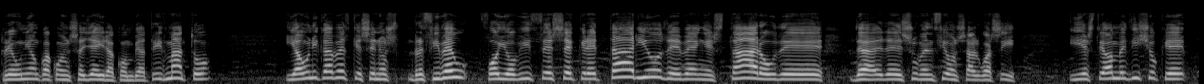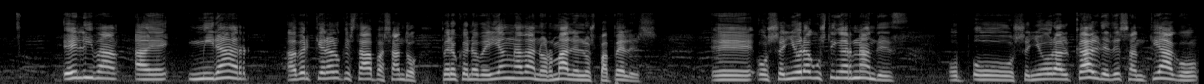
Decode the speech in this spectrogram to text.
reunión coa conselleira con Beatriz Mato, e a única vez que se nos recibeu foi o vicesecretario de Benestar ou de, de, de subvencións, algo así. E este home dixo que él iba a eh, mirar a ver que era lo que estaba pasando, pero que no veían nada normal en los papeles. Eh, o señor Agustín Hernández, o, o señor alcalde de Santiago,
